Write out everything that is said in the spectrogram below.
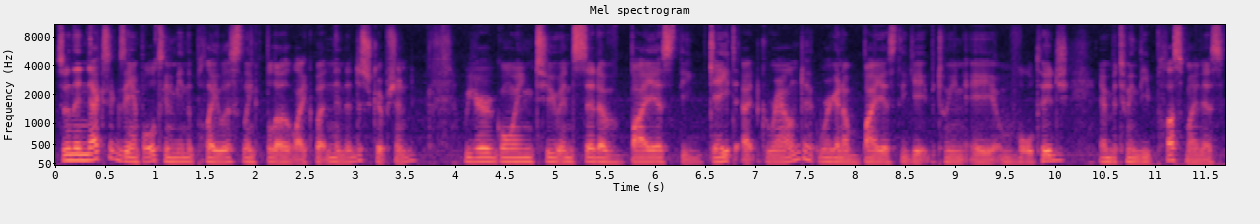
So in the next example, it's going to be in the playlist linked below the like button in the description. We are going to, instead of bias the gate at ground, we're going to bias the gate between a voltage and between the plus minus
